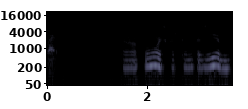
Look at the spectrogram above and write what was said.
Ой. Так, ось картинка, з'єднуй.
